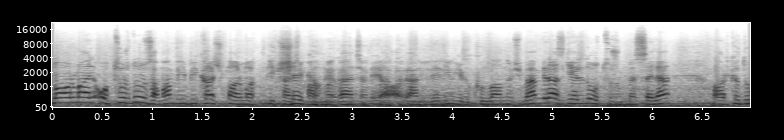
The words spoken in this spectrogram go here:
normal oturduğun zaman bir birkaç parmak bir şey kalıyor. Ben, ya, ben dediğim evet. gibi kullandığım şey. Ben biraz geride otururum mesela. Arkada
